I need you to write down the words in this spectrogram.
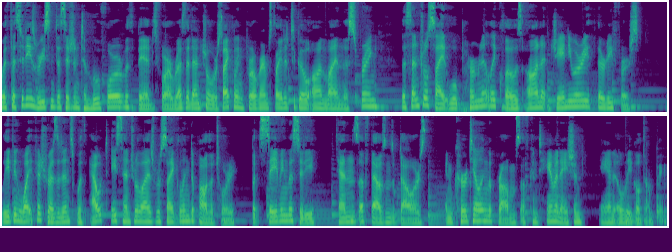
With the city's recent decision to move forward with bids for a residential recycling program slated to go online this spring, the central site will permanently close on January 31st, leaving Whitefish residents without a centralized recycling depository, but saving the city tens of thousands of dollars and curtailing the problems of contamination and illegal dumping.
